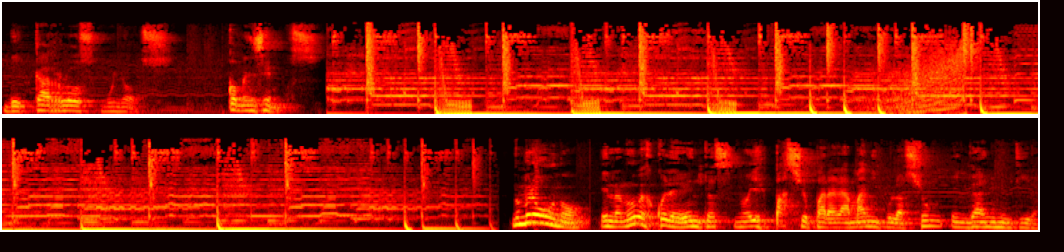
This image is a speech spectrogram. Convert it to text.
de Carlos Muñoz. Comencemos. Número 1. En la nueva escuela de ventas no hay espacio para la manipulación, engaño y mentira.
